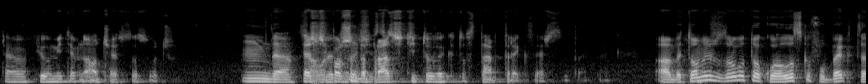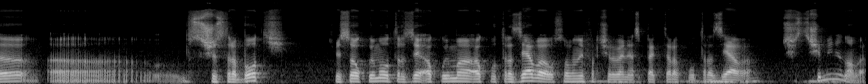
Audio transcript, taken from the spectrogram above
Това в филмите много често се случва. Mm, да. Те ще почнат да правят щитове като в Star Trek, сега ще се така. Абе, то между другото, ако е лъскав обекта, а, ще сработи. В смисъл, ако има, отразя, ако има, ако отразява, особено инфрачервения спектър, ако отразява, ще, ще мине номер.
